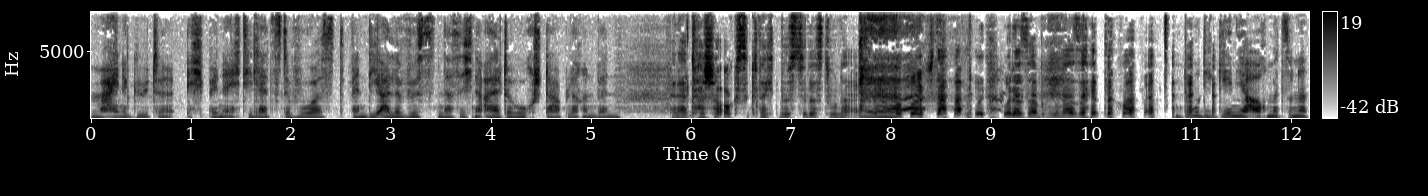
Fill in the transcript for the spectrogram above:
meine Güte, ich bin echt die letzte Wurst, wenn die alle wüssten, dass ich eine alte Hochstaplerin bin. Wenn Natascha Ochsenknecht wüsste, dass du eine Stapel oder Sabrina Settler. Du, die gehen ja auch mit so einer,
